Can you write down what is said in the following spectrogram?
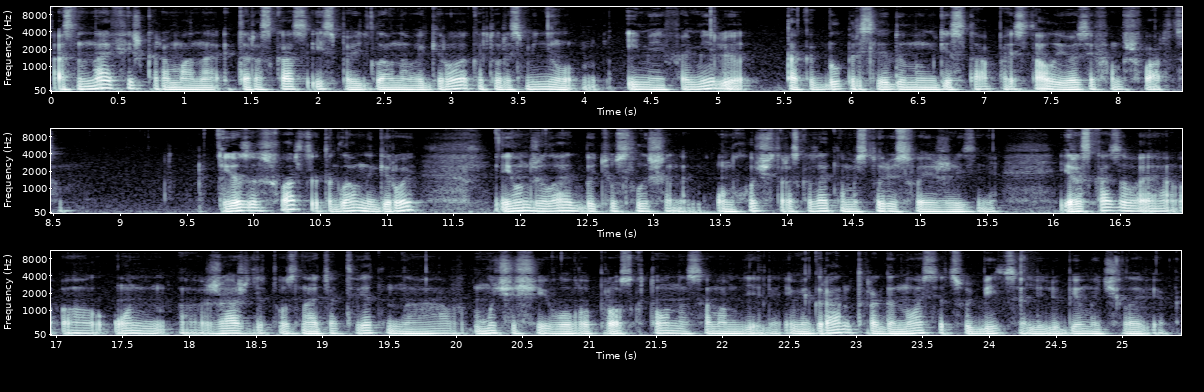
Основная фишка романа — это рассказ-исповедь главного героя, который сменил имя и фамилию, так как был преследуемым гестапо и стал Йозефом Шварцем. Йозеф Шварц — это главный герой — и он желает быть услышанным. Он хочет рассказать нам историю своей жизни. И рассказывая, э, он жаждет узнать ответ на мучащий его вопрос, кто он на самом деле. Иммигрант, рогоносец, убийца или любимый человек.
